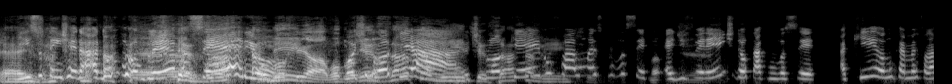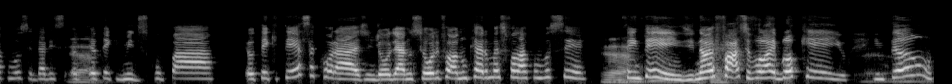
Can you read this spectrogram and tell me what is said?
É, Isso tem gerado um problema Exatamente. sério. Vou bloquear, vou Vou te bloquear. Eu Exatamente, te bloqueio e não exatamente. falo mais com você. É diferente de eu estar com você aqui, eu não quero mais falar com você. É. Eu tenho que me desculpar. Eu tenho que ter essa coragem de olhar no seu olho e falar, não quero mais falar com você. É. Você entende? Não é fácil, eu vou lá e bloqueio. Então,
